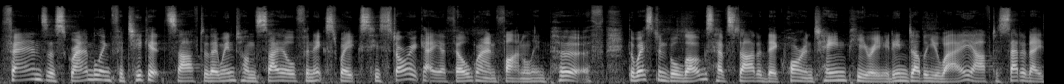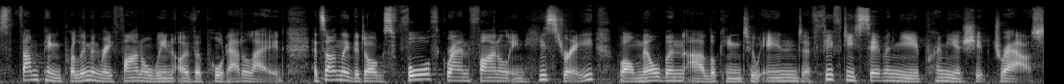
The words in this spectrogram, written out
Fans are scrambling for tickets after they went on sale for next week's historic AFL Grand Final in Perth. The Western Bulldogs have started their quarantine period in WA after Saturday's thumping preliminary final win over Port Adelaide. It's only the Dogs' fourth Grand Final in history, while Melbourne are looking to end a 57 year premiership drought.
